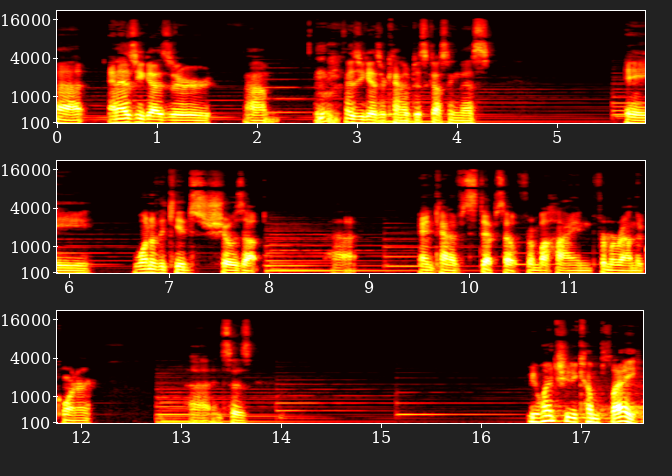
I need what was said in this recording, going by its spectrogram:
Uh, and as you guys are um, as you guys are kind of discussing this, a one of the kids shows up uh, and kind of steps out from behind from around the corner uh, and says, "We want you to come play."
